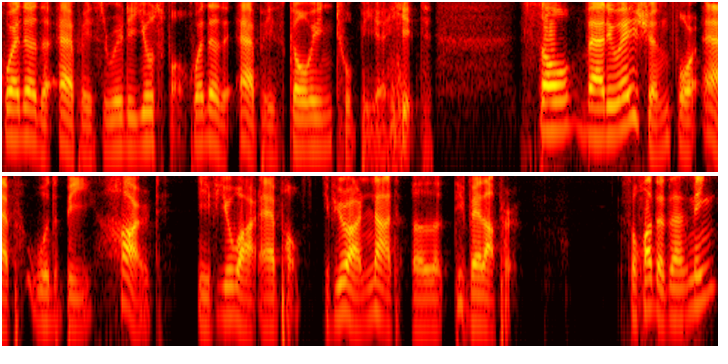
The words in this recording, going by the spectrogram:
whether the app is really useful, whether the app is going to be a hit. So valuation for app would be hard if you are Apple, if you are not a developer. So what does that mean?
